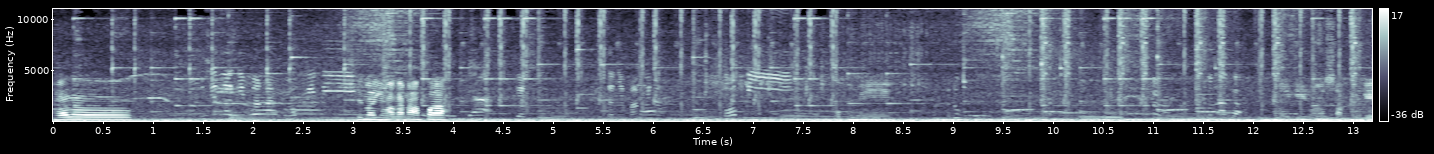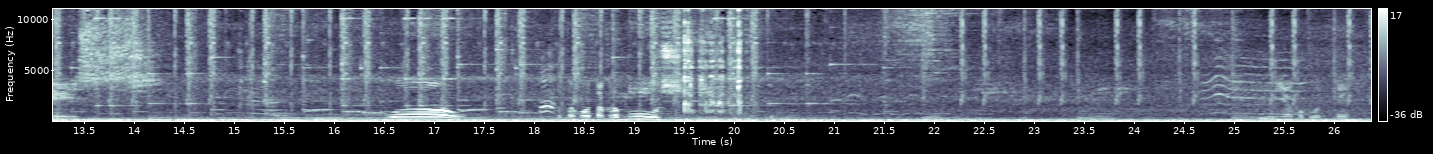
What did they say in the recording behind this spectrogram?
Halo. Di sini lagi makan kopi nih. Jasin lagi makan apa? Wow. Kotak-kotak rebus. View-nya kebun teh.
